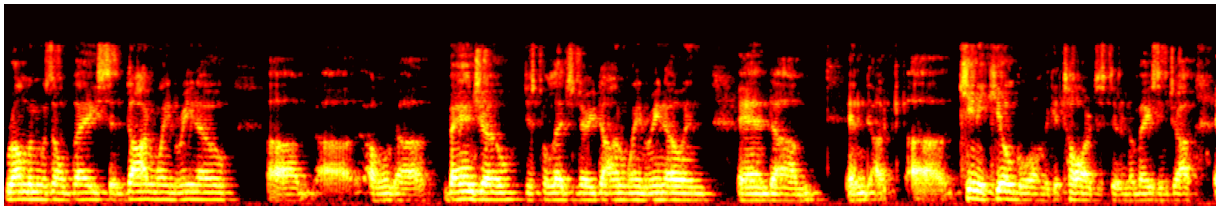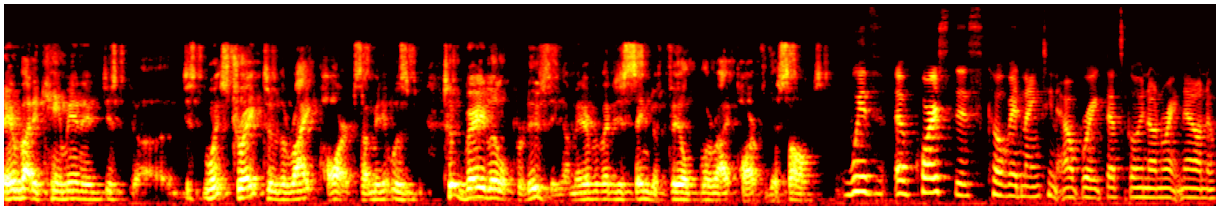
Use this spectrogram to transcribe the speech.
Roman was on bass, and Don Wayne Reno um, uh, on uh, banjo, just a legendary Don Wayne Reno, and and um, and uh, uh, Kenny Kilgore on the guitar just did an amazing job. Everybody came in and just uh, just went straight to the right parts. I mean, it was took very little producing. I mean, everybody just seemed to feel the right part for the songs. With of course this COVID nineteen outbreak that's going on right now, and,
